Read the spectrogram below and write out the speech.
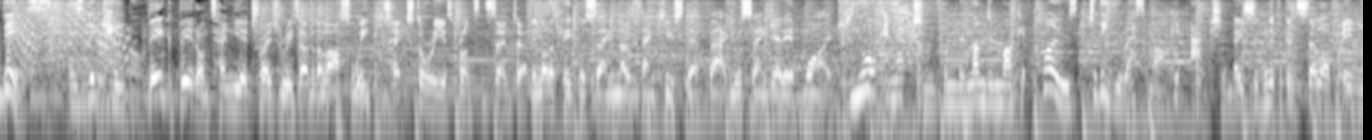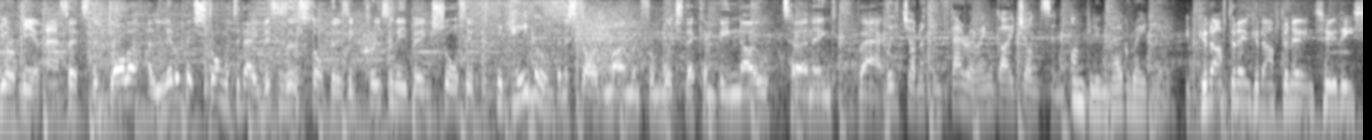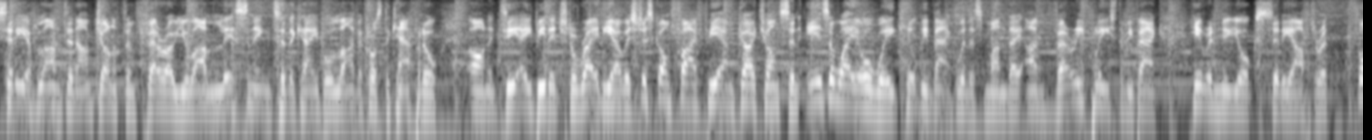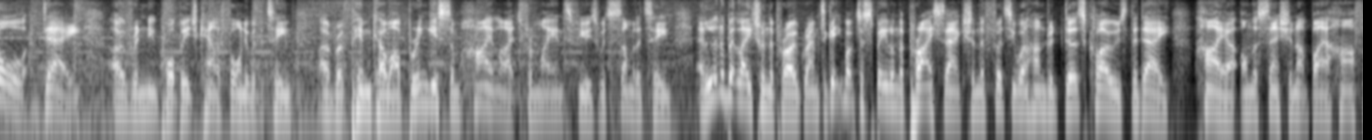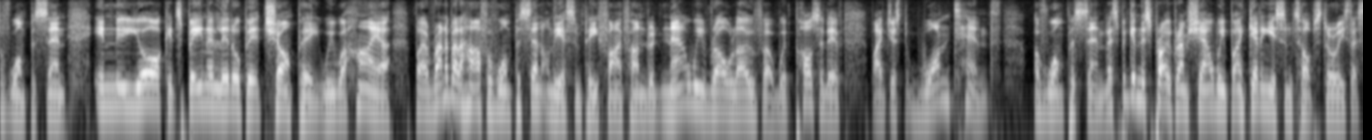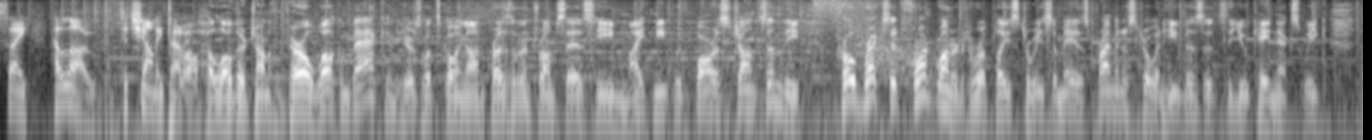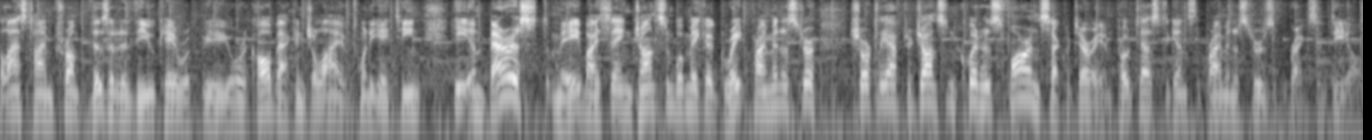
This is The Cable. Big bid on 10 year treasuries over the last week. Tech story is front and centre. A lot of people are saying no thank you, step back. You're saying get in, why? Your connection from the London market close to the US market action. A significant sell off in European assets. The dollar a little bit stronger today. This is a stock that is increasingly being shorted. The Cable. An historic moment from which there can be no turning back. With Jonathan Ferro and Guy Johnson on Bloomberg Radio. Good afternoon, good afternoon to the City of London. I'm Jonathan Ferro. You are listening to The Cable live across the capital on DAB Digital Radio. It's just gone 5 p.m. Guy Johnson is away all week. He'll be back with us Monday. I'm very pleased to be back here in New York City after a full day over in Newport Beach, California, with the team over at PIMCO. I'll bring you some highlights from my interviews with some of the team a little bit later in the program to get you up to speed on the price action. The FTSE 100 does close the day higher on the session, up by a half of 1%. In New York, it's been a little bit choppy. We were higher by around about a half of 1% on the S&P 500. Now we roll over. We're positive by just one tenth of 1%. Let's begin this program, shall we, by getting you some top stories. Let's say hello to Charlie Pellet. Well, hello there, Jonathan Ferro. Welcome back. And here's what's going on. President Trump says he might meet with Boris Johnson, the pro Brexit frontrunner, to replace Theresa May as Prime Minister when he visits the UK next week. The last time Trump visited the UK, you'll recall, back in July of 2018, he embarrassed May by saying Johnson will make a great Prime Minister shortly after Johnson quit as Foreign Secretary in protest against the Prime Minister's Brexit deal.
